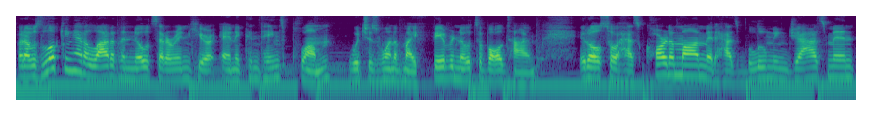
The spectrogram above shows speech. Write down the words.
But I was looking at a lot of the notes that are in here and it contains plum, which is one of my favorite notes of all time. It also has cardamom, it has blooming jasmine,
